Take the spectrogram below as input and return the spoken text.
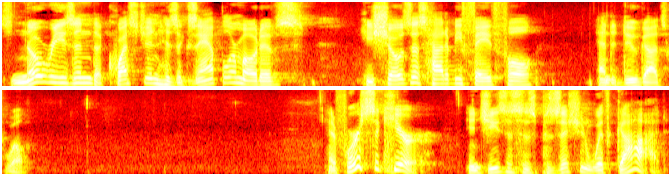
There's no reason to question his example or motives. He shows us how to be faithful and to do God's will. And if we're secure in Jesus' position with God,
